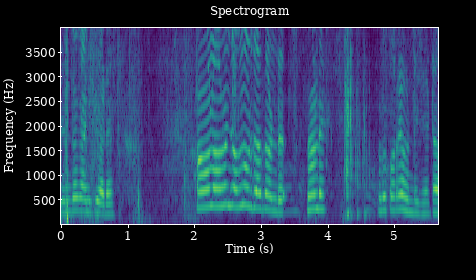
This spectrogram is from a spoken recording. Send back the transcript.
എന്തോ കാണിക്കുവാടെ? ആളോളം ചുമന്ന് കൊടുത്താത്തുണ്ട് ആണ്ടേ അത് കുറേ ഉണ്ട് കേട്ടോ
